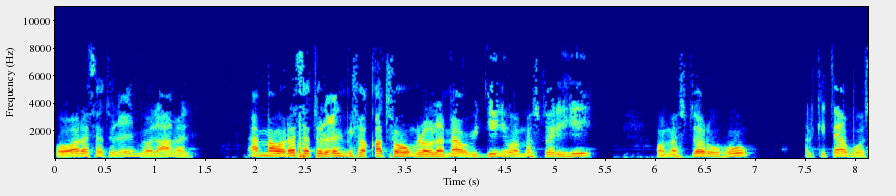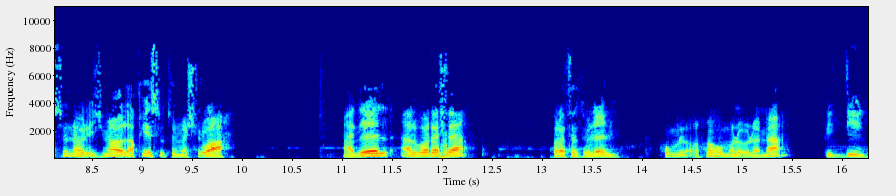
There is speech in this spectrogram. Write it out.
وورثة العلم والعمل. أما ورثة العلم فقط فهم العلماء بالدين ومصدره ومصدره الكتاب والسنة والإجماع والأقيسة المشروعة. هذيل الورثة ورثة العلم هم العلماء بالدين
